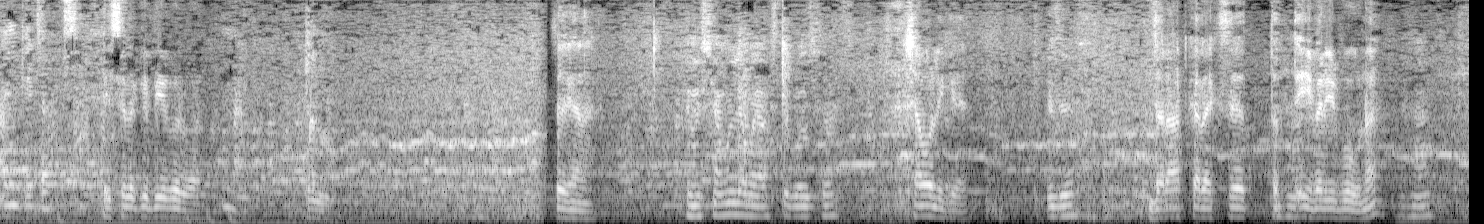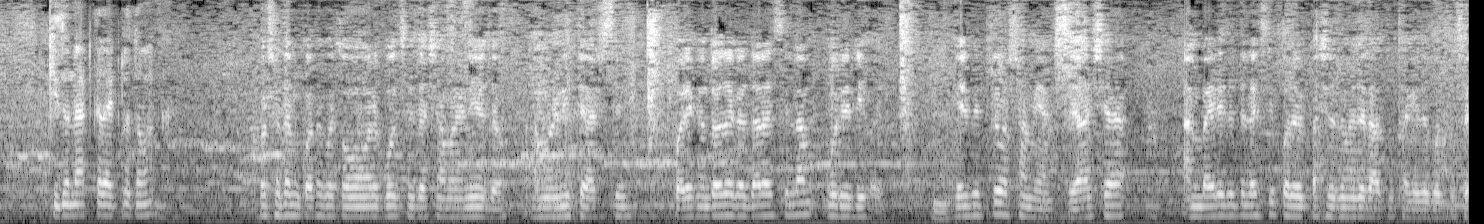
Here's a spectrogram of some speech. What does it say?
আমি কি চাচ্ছি? এই ছেলেকে বিয়ে করবা? না। কেন? তুমি শ্যামলী আমায় আসতে বলছে। শ্যামলীকে? এই যে। যারা আটকা রাখছে তো- এই বাড়ির বউ না? হ্যাঁ কি জন্য আটকা রাখল তোমাকে? ওর সাথে আমি কথা কইতে ও আমার বলছে যে আমার নিয়ে যাও। আমার নিতে আসছি। পরে এখানে দরজার কাছে দাঁড়াইছিলাম ও রেডি হয়। এর ভিতরে ওর স্বামী আসছে আসা আমি বাইরে যেতে লাগছি পরে পাশের রুমে যে রাজু থাকে যে বলতেছে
